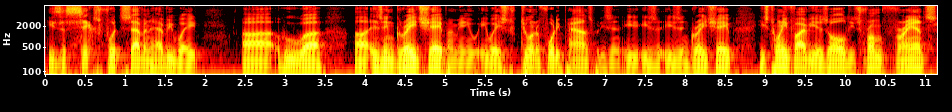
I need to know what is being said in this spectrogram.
He's a six foot seven heavyweight uh, who uh, uh, is in great shape. I mean, he, he weighs 240 pounds, but he's in he- he's he's in great shape. He's 25 years old. He's from France.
